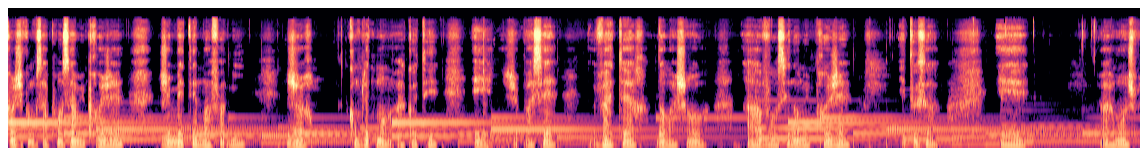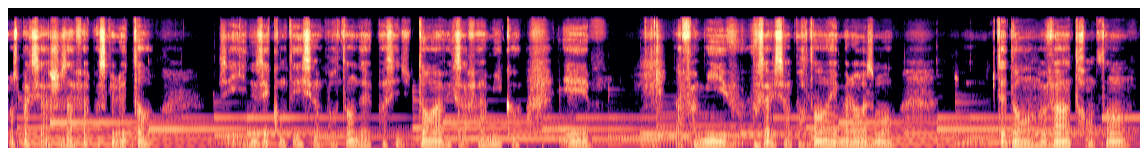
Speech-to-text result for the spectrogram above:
quand j'ai commencé à penser à mes projets, je mettais ma famille, genre, complètement à côté, et je passais 20 heures dans ma chambre à avancer dans mes projets et tout ça. Et vraiment, je pense pas que c'est la chose à faire parce que le temps, il nous est compté. C'est important de passer du temps avec sa famille, quoi. Et la famille, vous, savez, c'est important. Et malheureusement, peut-être dans 20, 30 ans,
